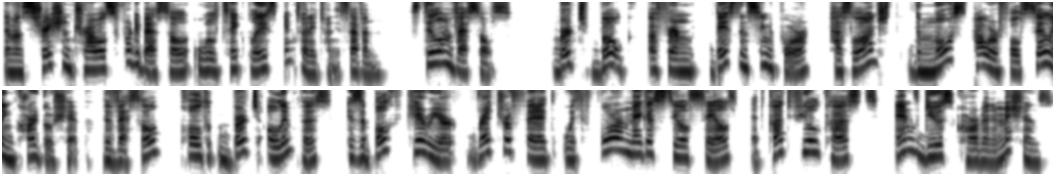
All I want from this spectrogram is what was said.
Demonstration travels for the vessel will take place in 2027. Still on vessels, Berge Bulk, a firm based in Singapore, has launched the most powerful sailing cargo ship. The vessel, called Berge Olympus, is a bulk carrier retrofitted with four mega steel sails that cut fuel costs and reduce carbon emissions.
